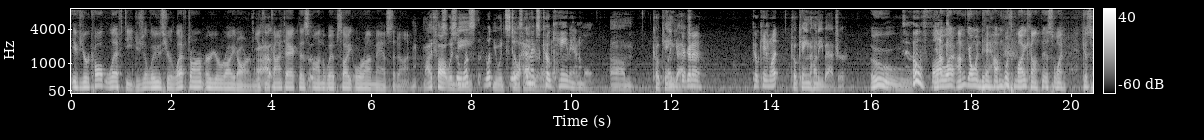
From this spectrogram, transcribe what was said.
if you're called lefty. Did you lose your left arm or your right arm? You can Uh, contact us on the website or on Mastodon. My thought would so be what's the, what, you would still what's have the next your left arm. cocaine animal? cocaine Like badger. they're gonna cocaine what? cocaine honey badger. Ooh. Oh fuck! You know what? I'm going down with Mike on this one because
